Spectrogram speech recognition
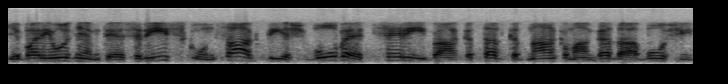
jeb arī uzņemties risku un sākt tieši būvēt cerībā, ka tad, kad nākamā gadā būs šī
